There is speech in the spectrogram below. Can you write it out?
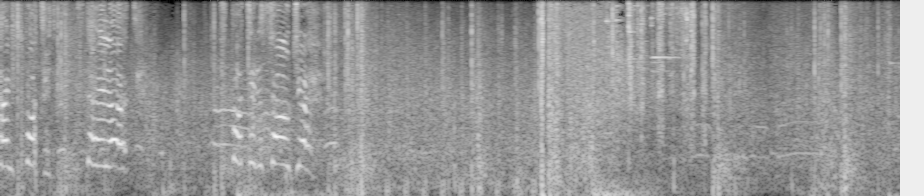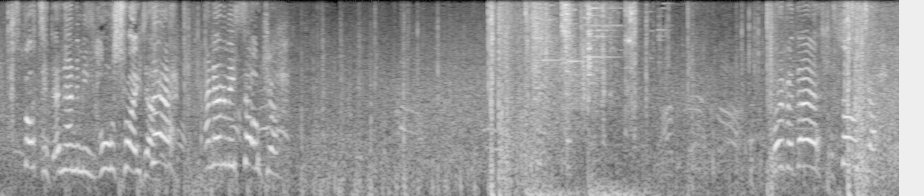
Tank spotted! Stay alert! Spotted a soldier! Spotted an enemy horse rider! There! An enemy soldier! Over there! A soldier!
